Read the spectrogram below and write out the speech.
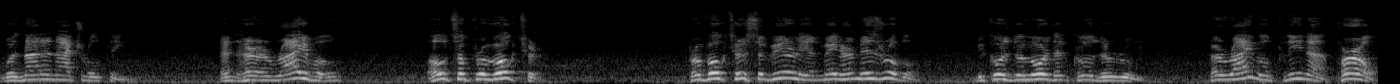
It was not a natural thing. And her arrival also provoked her, provoked her severely and made her miserable because the Lord had closed her room. Her rival, Pnina, Pearl,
